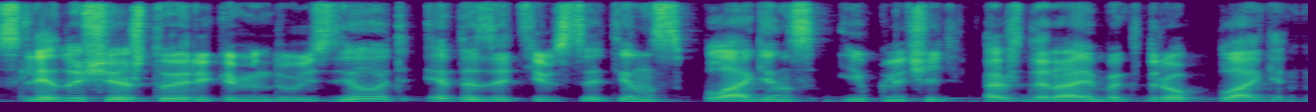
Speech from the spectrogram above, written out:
Следующее, что я рекомендую сделать, это зайти в Settings, Plugins и включить HDRI Backdrop плагин.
